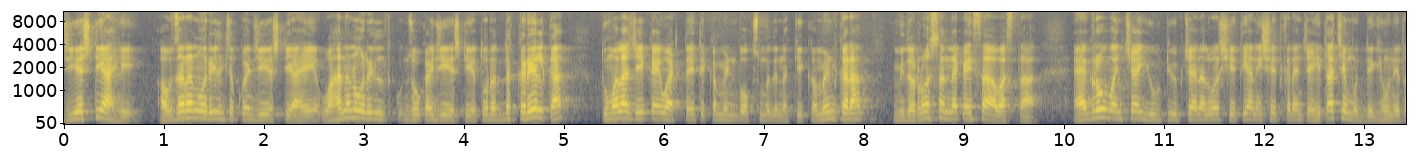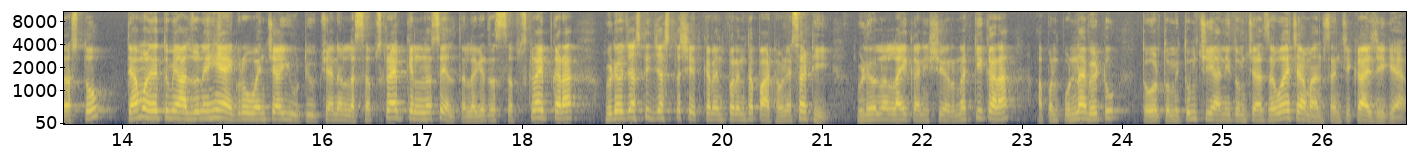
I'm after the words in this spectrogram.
जी एस टी आहे अवजारांवरील जो काही जी एस टी आहे वाहनांवरील जो काही जी एस टी आहे तो रद्द करेल का? तुम्हाला जे काही वाटतंय ते कमेंट बॉक्समध्ये नक्की कमेंट करा. मी दररोज संध्याकाळी सहा वाजता ॲग्रो वनच्या यूट्यूब चॅनलवर शेती आणि शेतकऱ्यांच्या हिताचे मुद्दे घेऊन येत असतो. त्यामुळे तुम्ही अजूनही ॲग्रो वनच्या यूट्यूब चॅनलला सबस्क्राईब केलं नसेल तर लगेचच सबस्क्राईब करा. व्हिडिओ जास्तीत जास्त शेतकऱ्यांपर्यंत पाठवण्यासाठी व्हिडिओला लाईक आणि शेअर नक्की करा. आपण पुन्हा भेटू. तोवर तुम्ही तुमची आणि तुमच्या जवळच्या माणसांची काळजी घ्या.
